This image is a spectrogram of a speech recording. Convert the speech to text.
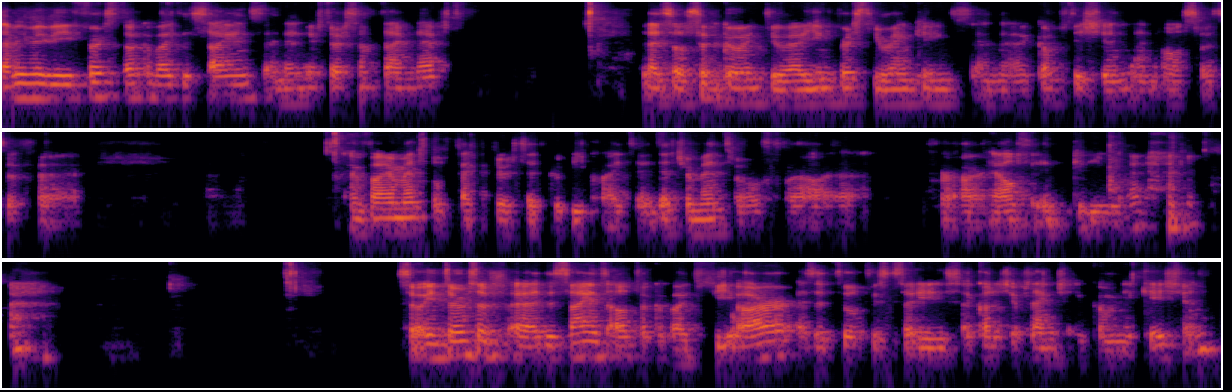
Let me maybe first talk about the science and then if there's some time left, let's also go into uh, university rankings and uh, competition and all sorts of uh, environmental factors that could be quite uh, detrimental for our uh, for our health in academia. so in terms of uh, the science, I'll talk about VR as a tool to study psychology of language and communication.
